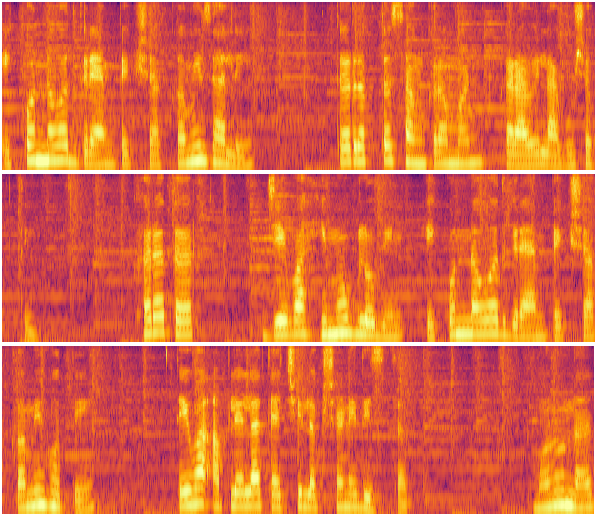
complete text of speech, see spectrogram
एकोणनव्वद ग्रॅमपेक्षा कमी झाले तर रक्त संक्रमण करावे लागू शकते. खरं तर जेव्हा हिमोग्लोबिन एकोणनव्वद ग्रॅमपेक्षा कमी होते तेव्हा आपल्याला त्याची लक्षणे दिसतात. म्हणूनच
